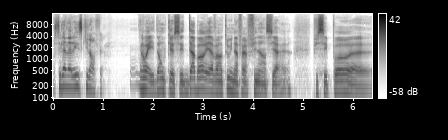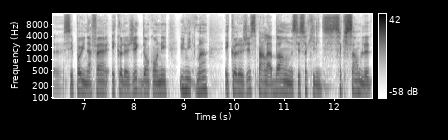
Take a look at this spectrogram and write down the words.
c'est l'analyse qu'il en fait. Oui, donc c'est d'abord et avant tout une affaire financière, puis c'est pas euh, c'est pas une affaire écologique. Donc on est uniquement écologiste par la bande. C'est ça qui, ça qui semble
